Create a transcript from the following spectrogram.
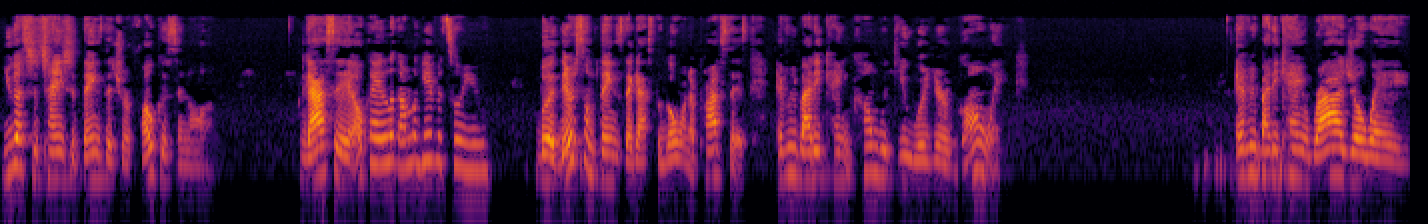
You got to change the things that you're focusing on. God said, okay, look, I'm going to give it to you. But there's some things that got to go in the process. Everybody can't come with you where you're going. Everybody can't ride your wave.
